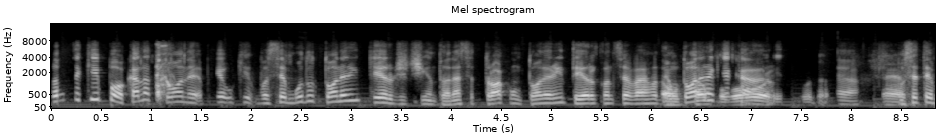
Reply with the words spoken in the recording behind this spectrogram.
Tanto é que, pô, cada toner, porque o que você muda o toner inteiro de tinta, né? Você troca um toner inteiro quando você vai rodar. É um o toner é que é caro. É. É. Você ter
